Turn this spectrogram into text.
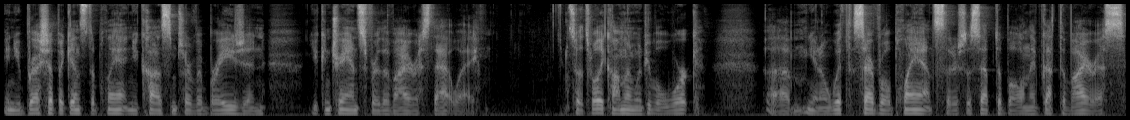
and you brush up against the plant and you cause some sort of abrasion, you can transfer the virus that way. So it's really common when people work um, you know, with several plants that are susceptible and they've got the virus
